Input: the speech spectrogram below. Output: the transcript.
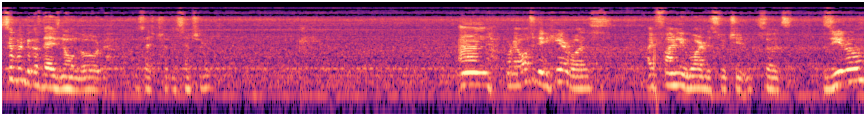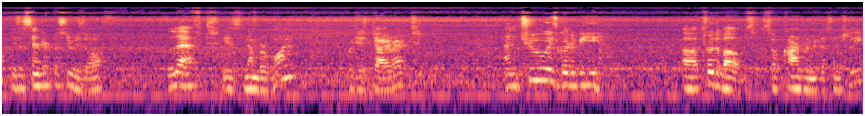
Simply because there is no load essentially and what I also did here was I finally wired the switch in. So it's zero is the center positive is off. Left is number one which is direct and two is going to be uh, through the bulbs so current limit essentially.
